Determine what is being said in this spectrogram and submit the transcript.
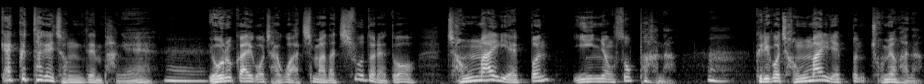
깨끗하게 정리된 방에 음. 요를 깔고 자고 아침마다 치우더라도 정말 예쁜 2인용 소파 하나 아. 그리고 정말 예쁜 조명 하나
